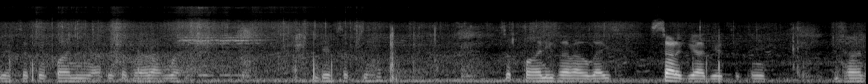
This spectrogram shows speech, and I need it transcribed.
देख सकते हैं, पानी यहाँ पे सब भरा हुआ है। देख सकते हैं। सब पानी भरा हुआ है। सड़ गया, देख सकते हैं। धान।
